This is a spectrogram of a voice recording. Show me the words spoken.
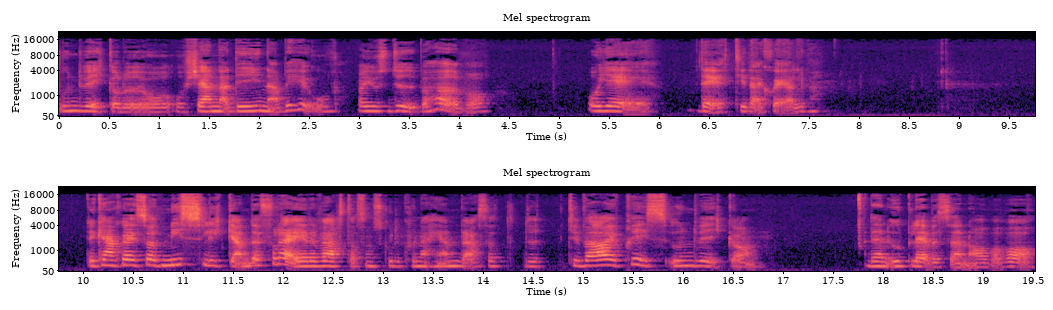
undviker du att känna dina behov, vad just du behöver och ge det till dig själv. Det kanske är så att misslyckande för dig är det värsta som skulle kunna hända, så att du till varje pris undviker den upplevelsen av att vara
